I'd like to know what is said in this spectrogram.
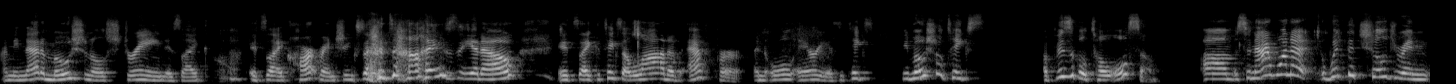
I mean, that emotional strain is like, it's like heart wrenching sometimes, you know? It's like, it takes a lot of effort in all areas. It takes, the emotional takes a physical toll also. Um, so now I want to, with the children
